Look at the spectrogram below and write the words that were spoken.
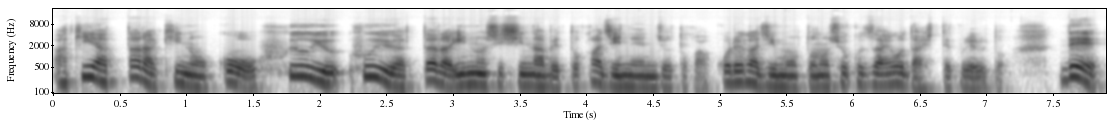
秋やったらキノコ、冬、冬やったらイノシシ鍋とか自然薯とか、これが地元の食材を出してくれると。で、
